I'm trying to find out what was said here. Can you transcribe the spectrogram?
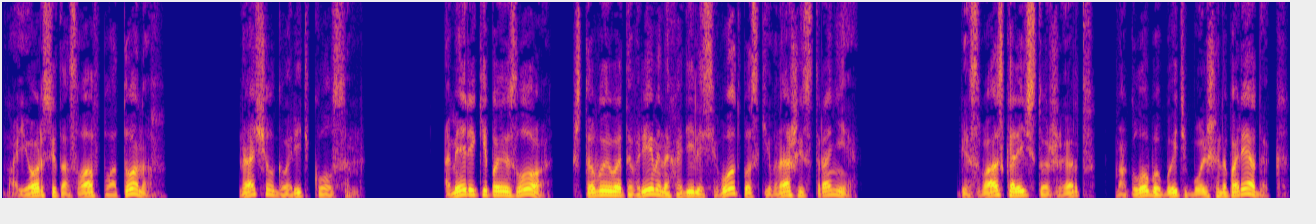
«Майор Святослав Платонов», — начал говорить Колсон. «Америке повезло, что вы в это время находились в отпуске в нашей стране. Без вас количество жертв могло бы быть больше на порядок.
